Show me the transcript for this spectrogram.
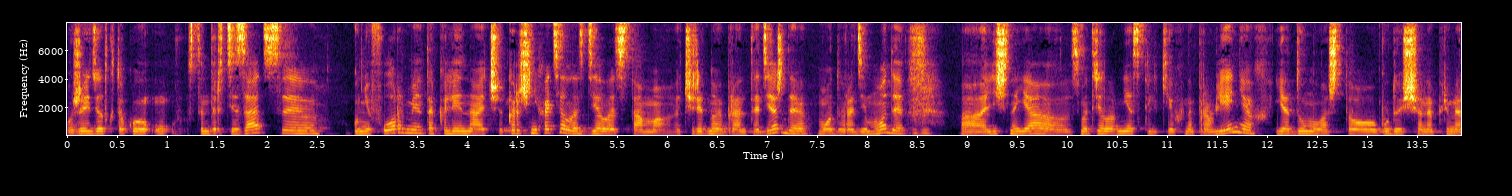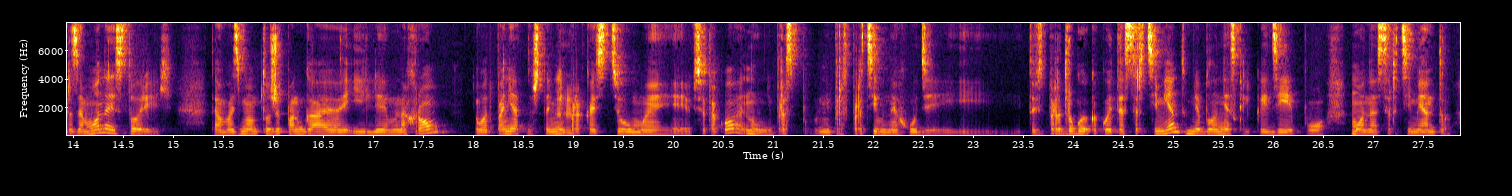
уже идет к такой стандартизации, униформе, так или иначе. Короче, не хотела сделать там очередной бренд одежды, моду ради моды. Угу. Лично я смотрела в нескольких направлениях. Я думала, что буду еще, например, за моноисторией. Там возьмем тоже Пангаю или Монохром. Вот понятно, что не mm-hmm. про костюмы и все такое, ну, не про, не про спортивные худи, и, то есть про другой какой-то ассортимент. У меня было несколько идей по моноассортименту. А,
